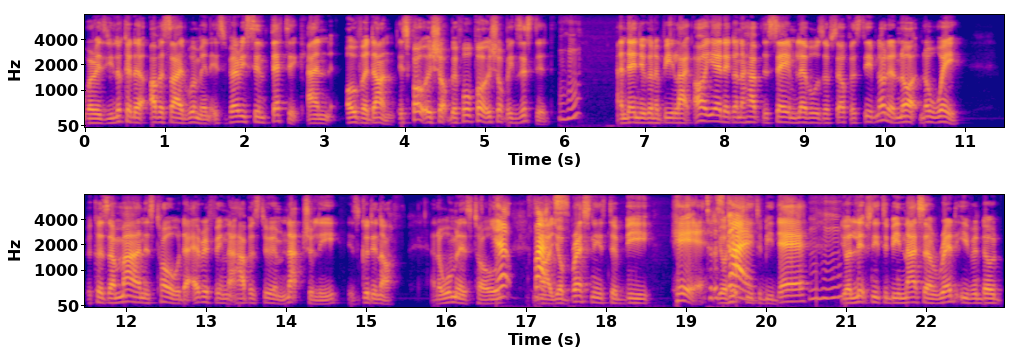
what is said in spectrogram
Whereas you look at the other side women, it's very synthetic and overdone. It's Photoshop before Photoshop existed. Mhm. And then you're gonna be like, oh yeah, they're gonna have the same levels of self-esteem. No, they're not. No way. Because a man is told that everything that happens to him naturally is good enough. And a woman is told, Yep, nah, your breast needs to be here. To your sky. hips need to be there. Mhm. Your lips need to be nice and red, even though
